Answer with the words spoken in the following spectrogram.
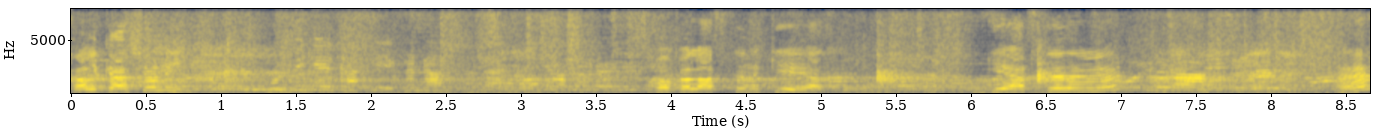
কালকে আসোনি? সকাল আসতে না কে আসতে না কে আসতে দেয় না। হ্যাঁ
